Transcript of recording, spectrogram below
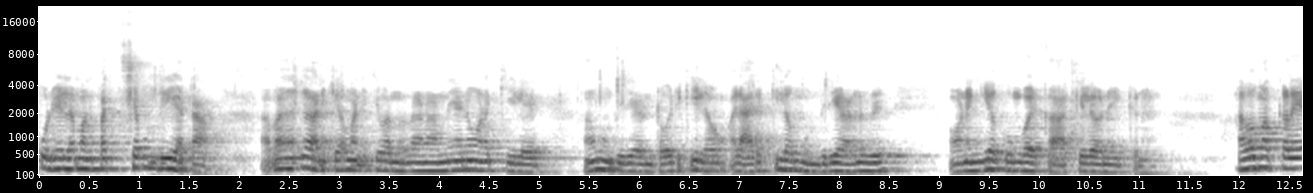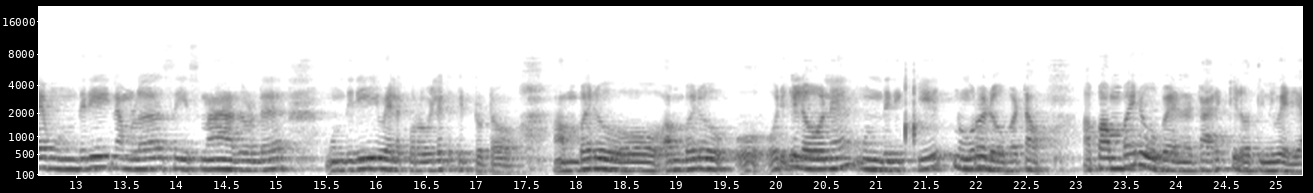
പുളിയുള്ള വന്ന് പച്ച മുന്തിരി കേട്ടോ. അപ്പം അത് കാണിക്കാൻ വേണ്ടിയിട്ട് വന്നതാണ്. അന്ന് ഞാൻ ഉണക്കിയില്ലേ? ആ മുന്തിരിയാണ് കേട്ടോ. ഒരു കിലോ അല്ല അര കിലോ മുന്തിരിയാണിത്. ഉണങ്ങി വെക്കുമ്പോൾ കാൽ കിലോ നയിക്കണേ അപ്പോൾ മക്കളെ മുന്തിരി നമ്മൾ സീസൺ ആയതുകൊണ്ട് മുന്തിരി വിലക്കുറവിലൊക്കെ കിട്ടും കേട്ടോ അമ്പത് രൂപ അമ്പത് രൂപ ഒരു കിലോന് മുന്തിരിക്ക് നൂറ് രൂപ കേട്ടോ അപ്പോൾ അമ്പത് രൂപയാണ് കേട്ടോ അര കിലോത്തിന് വരിക.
